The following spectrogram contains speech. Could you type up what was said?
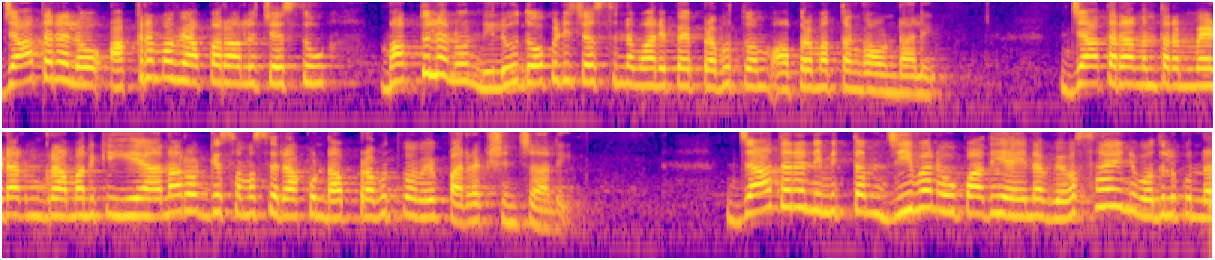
జాతరలో అక్రమ వ్యాపారాలు చేస్తూ భక్తులను నిలువు దోపిడీ చేస్తున్న వారిపై ప్రభుత్వం అప్రమత్తంగా ఉండాలి. జాతర అనంతరం మేడారం గ్రామానికి ఏ అనారోగ్య సమస్య రాకుండా ప్రభుత్వమే పరిరక్షించాలి. జాతర నిమిత్తం జీవన ఉపాధి అయిన వ్యవసాయాన్ని వదులుకున్న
